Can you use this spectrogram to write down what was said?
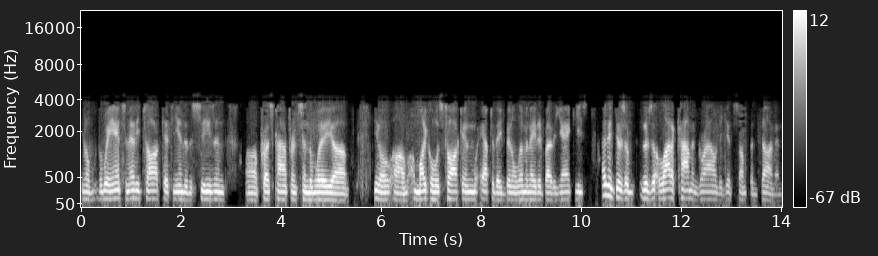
you know the way Antonetti talked at the end of the season uh, press conference and the way uh, you know um, Michael was talking after they'd been eliminated by the Yankees. I think there's a there's a lot of common ground to get something done, and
